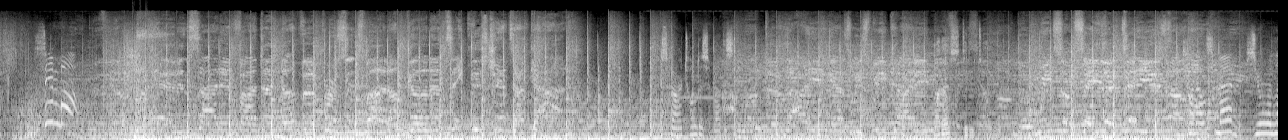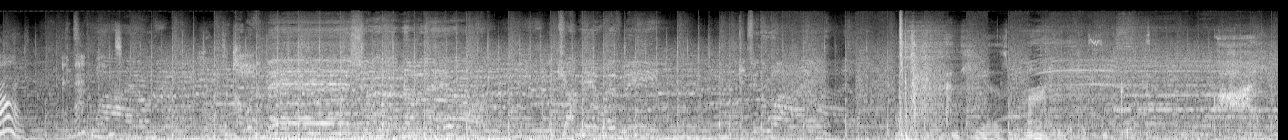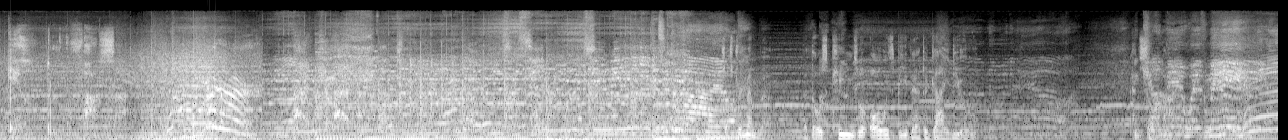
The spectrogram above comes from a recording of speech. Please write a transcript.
Simba! Head inside and find another person's mind. I'm gonna take this chance I've got. Scar told us about the stampede. Lying as we speak, hiding What else did he tell you? we some say the day is up. What else matters? You're alive. And that means you're the king. My little secret. I killed Mufasa. Just remember that those kings will always be there to guide you. And so am I. Here with me.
